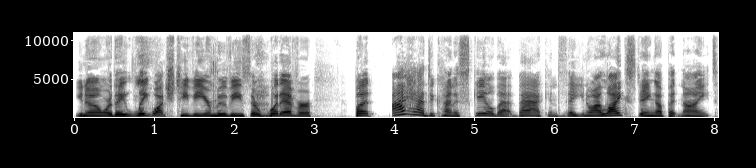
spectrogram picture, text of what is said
you know, or they late watch TV or movies or whatever. But I had to kind of scale that back and say, you know, I like staying up at night,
